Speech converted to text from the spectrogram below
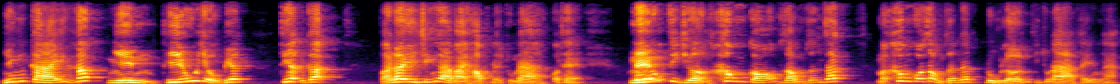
những cái góc nhìn thiếu hiểu biết, thiện cận. Và đây chính là bài học để chúng ta có thể, nếu thị trường không có dòng dẫn dắt mà không có dòng dẫn dắt đủ lớn thì chúng ta thấy rằng là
